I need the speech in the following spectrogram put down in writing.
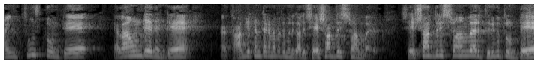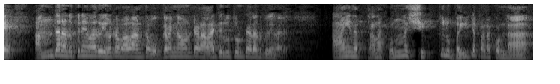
ఆయన చూస్తుంటే ఎలా ఉండేదంటే కావ్యకంఠ గణపతి మీద కాదు శేషాద్రి స్వామి వారు. శేషాద్రి స్వామి వారు తిరుగుతుంటే అందరు అనుకునేవారు ఏమిటో బాబా అంత ఉగ్రంగా ఉంటాడు అలా తిరుగుతుంటాడు అనుకునేవారు. ఆయన తనకున్న శక్తులు బయటపడకుండా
